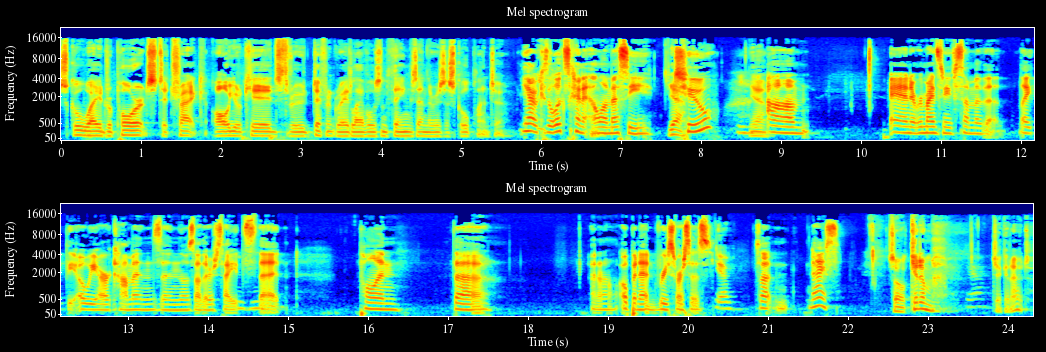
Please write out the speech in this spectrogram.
school-wide reports to track all your kids through different grade levels and things, then there is a school plan too. Yeah, because it looks kind of mm-hmm. LMSy Yeah. too, mm-hmm. um, Yeah, Um, and it reminds me of some of the like the OER Commons and those other sites mm-hmm. that pull in the I don't know open ed resources. Yeah. So nice. so Kiddom, check it out.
